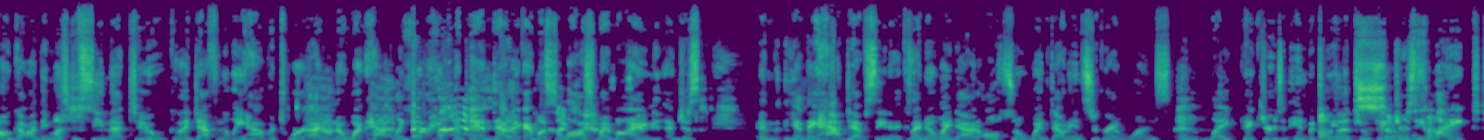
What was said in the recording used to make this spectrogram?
Oh God, they must have seen that too. Because I definitely have a twerk. I don't know what ha- like during the pandemic, I must have lost my mind and just. And yeah, they had to have seen it because I know my dad also went down Instagram once and liked pictures, and in oh, between the that's two so pictures he funny. liked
